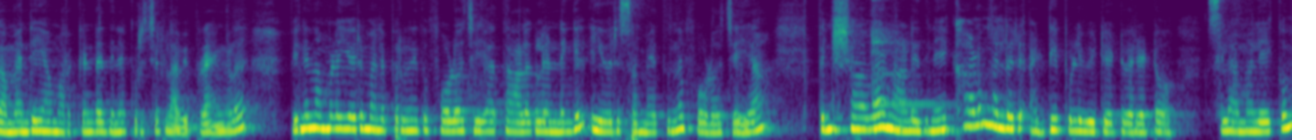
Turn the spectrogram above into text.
കമന്റ് ചെയ്യാൻ മറക്കേണ്ട ഇതിനെക്കുറിച്ചുള്ള അഭിപ്രായങ്ങൾ പിന്നെ നമ്മൾ ഈ ഒരു മലപ്പുറം ഇത് ഫോളോ ചെയ്യാത്ത ആളുകളുണ്ടെങ്കിൽ ഈ ഒരു സമയത്തൊന്ന് ഫോളോ ചെയ്യുക പിന്നെ ഷവ നാളെ ഇതിനേക്കാളും നല്ലൊരു അടിപൊളി വീഡിയോ ആയിട്ട് വരട്ടോ. അസ്സാം വലൈക്കും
